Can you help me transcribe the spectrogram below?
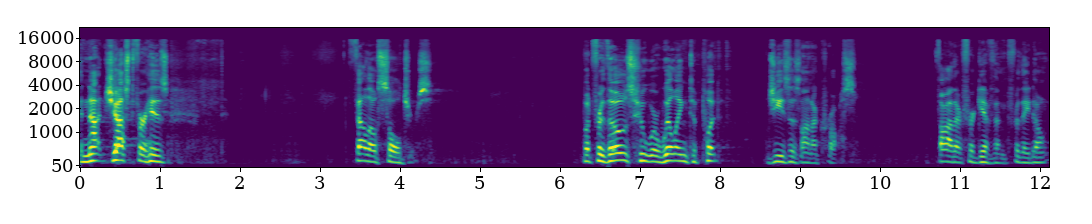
and not just for his fellow soldiers, but for those who were willing to put Jesus on a cross. Father, forgive them, for they don't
